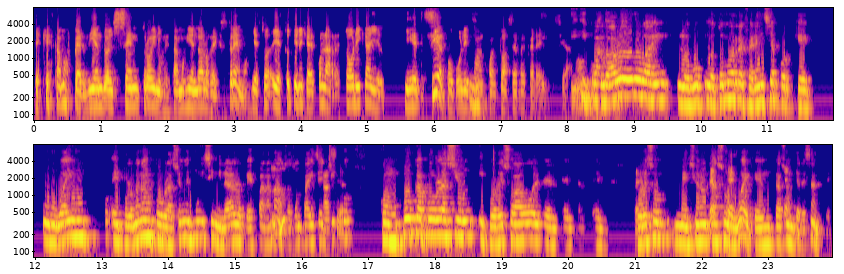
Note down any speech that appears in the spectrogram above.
es que estamos perdiendo el centro y nos estamos yendo a los extremos. Y esto, y esto tiene que ver con la retórica y el, y el, sí, el populismo al cual tú haces referencia. ¿no? Y cuando hablo de Uruguay, lo, lo tomo de referencia porque Uruguay, un- eh, por lo menos en población, es muy similar a lo que es Panamá. O sea, son países Así chicos con poca población y por eso hago el, el- el- el- por eso menciono el caso de Uruguay, que es un caso interesante.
